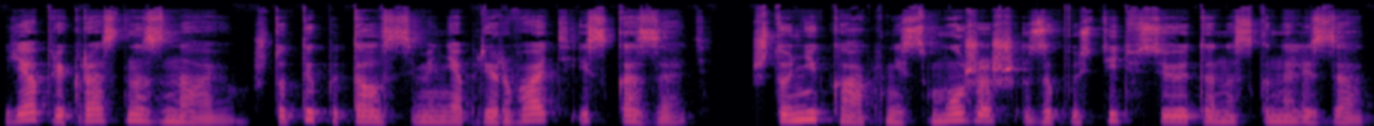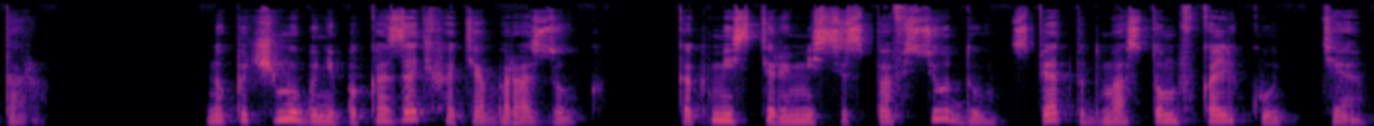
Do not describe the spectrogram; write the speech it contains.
я прекрасно знаю, что ты пытался меня прервать и сказать, что никак не сможешь запустить все это на сканализатор. Но почему бы не показать хотя бы разок, как мистер и миссис повсюду спят под мостом в Калькутте?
